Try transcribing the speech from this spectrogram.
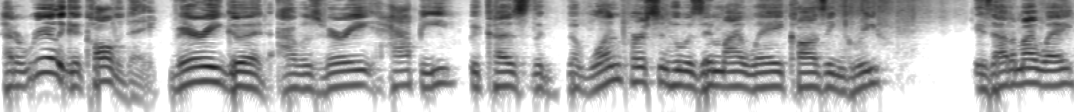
had a really good call today. Very good. I was very happy because the, the one person who was in my way causing grief is out of my way.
